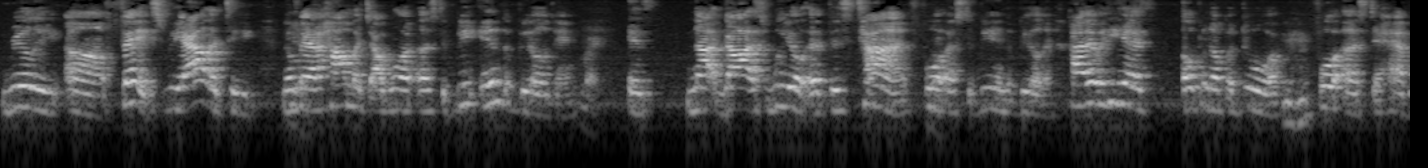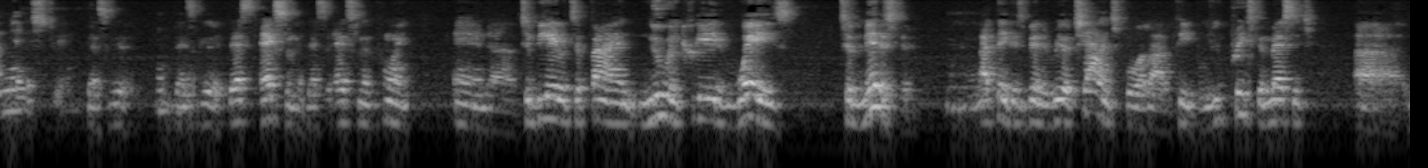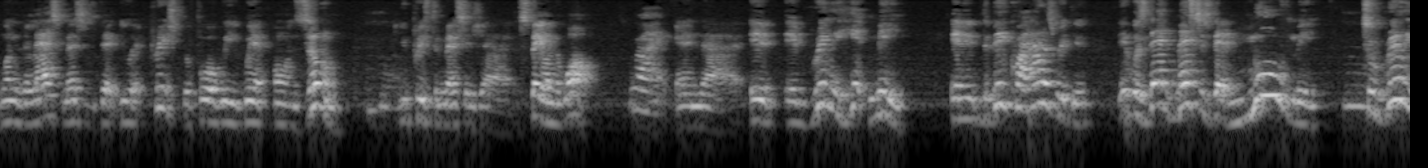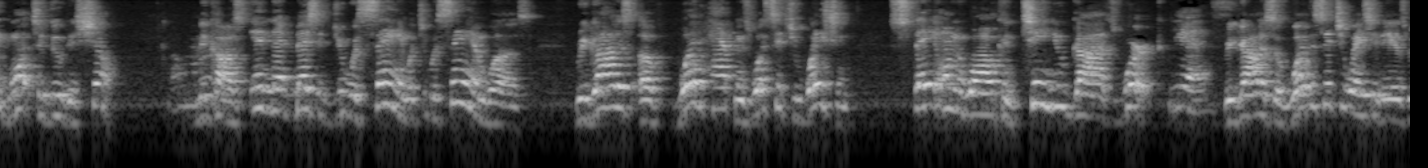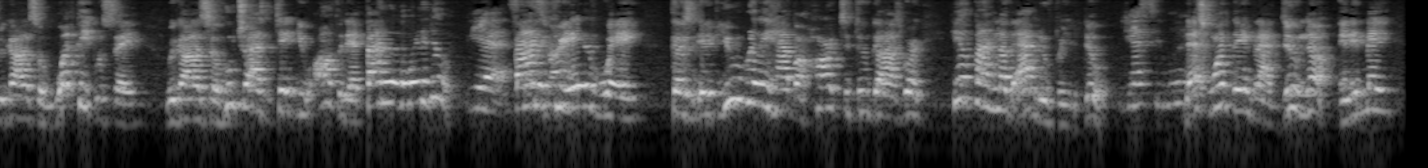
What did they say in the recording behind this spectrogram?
really uh, face reality. No Yeah. matter how much I want us to be in the building, Right. it's not God's will at this time for Right. us to be in the building. However, He has opened up a door Mhm. for us to have ministry. That's good. Mhm. That's good. That's excellent. That's an excellent point. And uh, to be able to find new and creative ways to minister, Mhm. I think it's been a real challenge for a lot of people. You preached a message, uh, one of the last messages that you had preached before we went on Zoom. Mhm. You preached a message, uh, "Stay on the Wall," Right. and uh, it it really hit me. And it- to be quite honest with you, it was that message that moved me to really want to do this show. Right. Because in that message you were saying, what you were saying was, regardless of what happens, what situation, stay on the wall, continue God's work. Yes. Regardless of what the situation is, regardless of what people say, regardless of who tries to take you off of that, find another way to do it. Yes. Find a right. creative way, because if you really have a heart to do God's work, He'll find another avenue for you to do it. Yes, He will. That's one thing that I do know. And it may,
